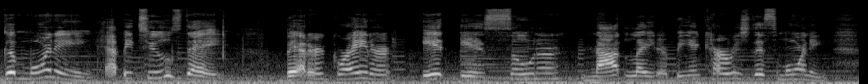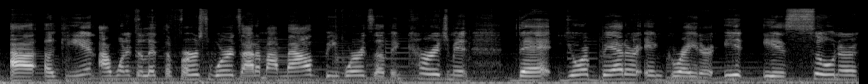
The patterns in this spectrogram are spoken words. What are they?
Good morning. Happy Tuesday. Better, greater. It is sooner, not later. Be encouraged this morning. Uh, again, I wanted to let the first words out of my mouth be words of encouragement that you're better and greater. It is sooner,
